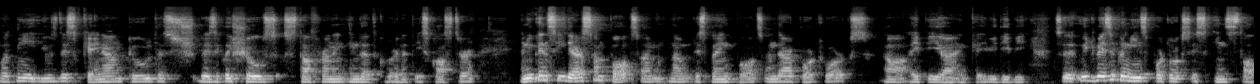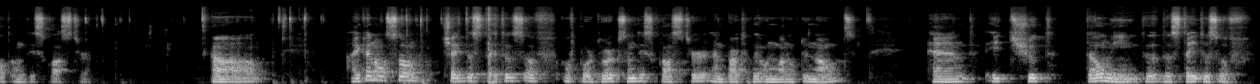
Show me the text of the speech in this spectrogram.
Let me use this K9s tool. This basically shows stuff running in that Kubernetes cluster. And you can see there are some pods. I'm now displaying pods, and there are Portworx, uh, API, and KVDB. So, which basically means Portworx is installed on this cluster. Uh, I can also check the status of, of Portworx on this cluster and particularly on one of the nodes. And it should tell me the, the status of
